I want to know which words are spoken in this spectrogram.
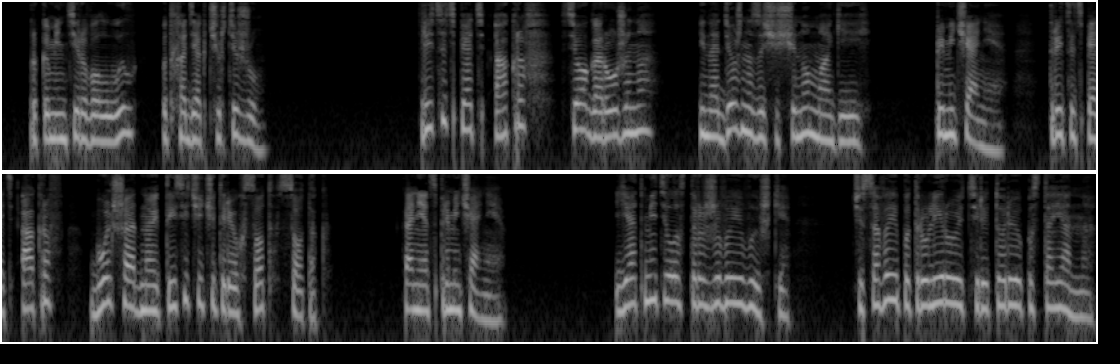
— прокомментировал Уилл, подходя к чертежу. «35 акров, все огорожено и надежно защищено магией». Примечание. 35 акров — больше 1400 соток. Конец примечания. Я отметила сторожевые вышки. Часовые патрулируют территорию постоянно.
